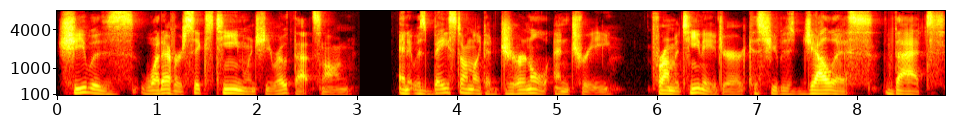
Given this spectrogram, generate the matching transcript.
she was whatever 16 when she wrote that song and it was based on like a journal entry from a teenager because she was jealous that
